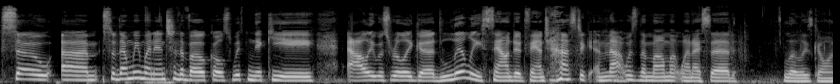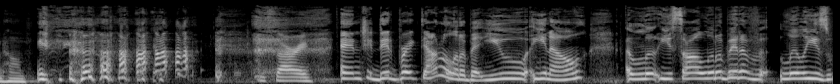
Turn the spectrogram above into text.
So, um, so then we went into the vocals with Nikki. Ali was really good. Lily sounded fantastic, and that was the moment when I said, "Lily's going home." I'm sorry. and she did break down a little bit. You, you know, a li- you saw a little bit of Lily's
